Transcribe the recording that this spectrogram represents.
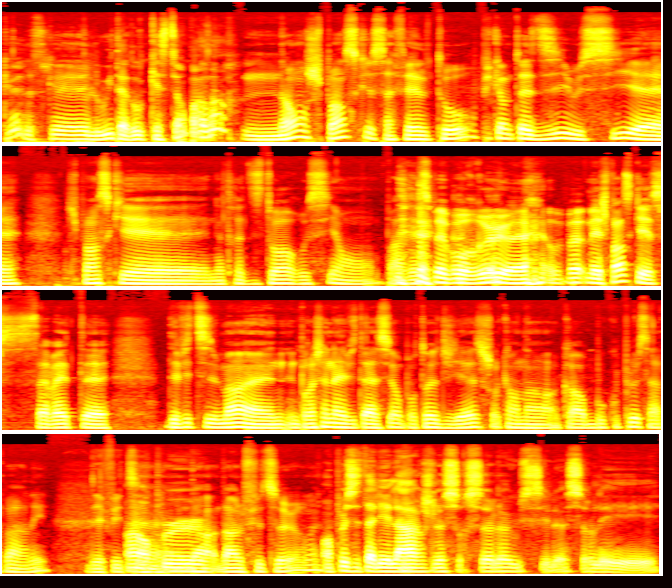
good. Est-ce que Louis, t'as d'autres questions par hasard? Non, je pense que ça fait le tour. Puis comme tu as dit aussi, euh, je pense que notre auditoire aussi, on par respect pour eux, euh, mais je pense que ça va être euh, définitivement une, une prochaine invitation pour toi, JS. Je crois qu'on a encore beaucoup plus à parler Définitivement. Ah, on peut- dans, dans le futur. là. On peut s'étaler large là, sur ça là, aussi, là, sur les.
